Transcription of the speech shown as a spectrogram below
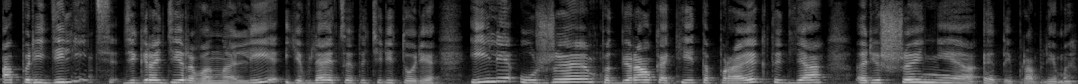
определить, деградирована ли является эта территория, или уже подбирал какие-то проекты для решения этой проблемы.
